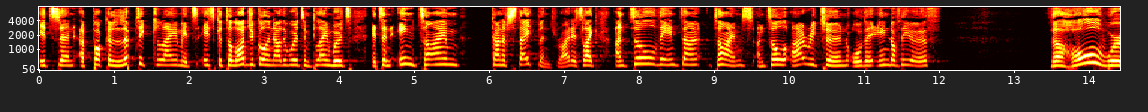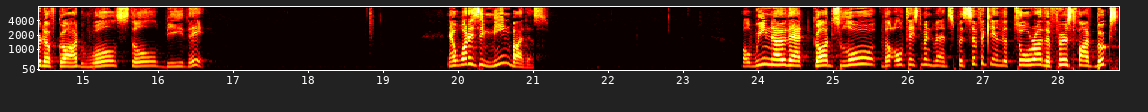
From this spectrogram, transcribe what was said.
it's an apocalyptic claim. It's eschatological. In other words, in plain words, it's an end time kind of statement, right? It's like until the end times, until I return or the end of the earth, the whole word of God will still be there. Now, what does he mean by this? Well, we know that God's law, the Old Testament, and specifically in the Torah, the first five books,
